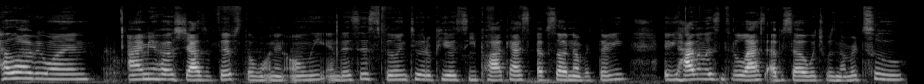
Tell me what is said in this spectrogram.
Hello, everyone. I'm your host, Jasmine Phipps, the one and only, and this is Spilling to the POC podcast, episode number three. If you haven't listened to the last episode, which was number two,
